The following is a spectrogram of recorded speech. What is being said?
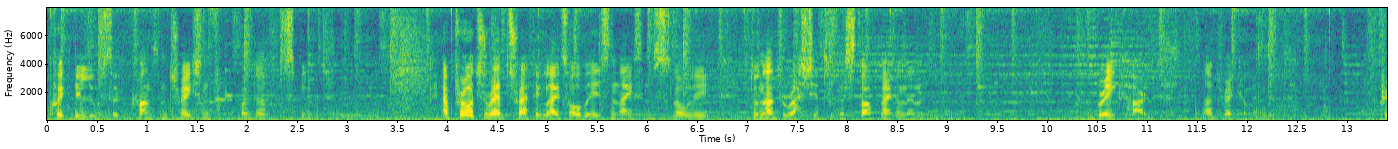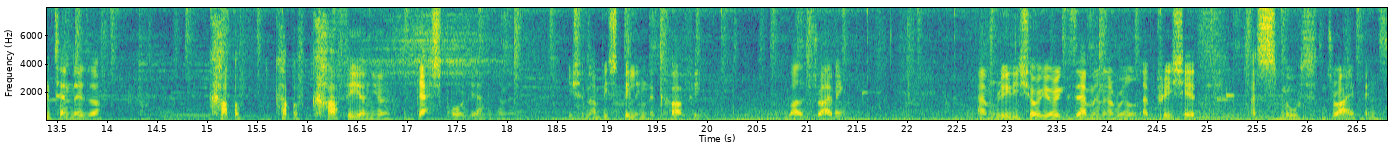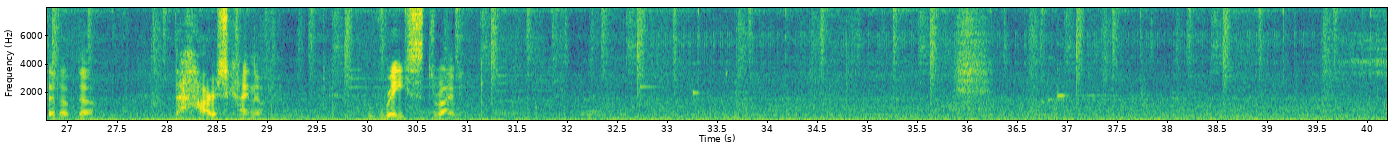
quickly lose the concentration for the speed. Approach red traffic lights always nice and slowly. Do not rush it to the stop line and then brake hard, not recommended. Pretend there's a cup of cup of coffee on your dashboard, yeah, and then you should not be spilling the coffee while driving. I'm really sure your examiner will appreciate a smooth drive instead of the the harsh kind of race driving.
